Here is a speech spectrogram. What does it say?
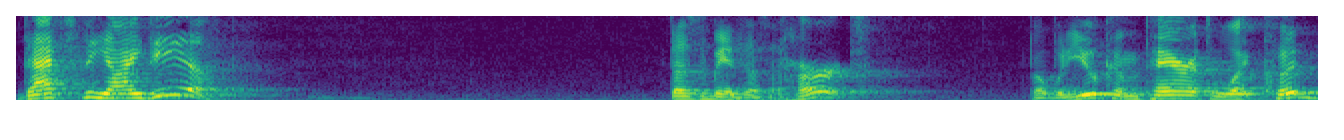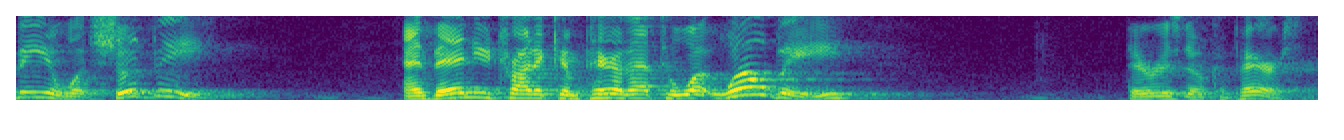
That's the idea. Doesn't mean it doesn't hurt. But when you compare it to what could be and what should be, and then you try to compare that to what will be, there is no comparison.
